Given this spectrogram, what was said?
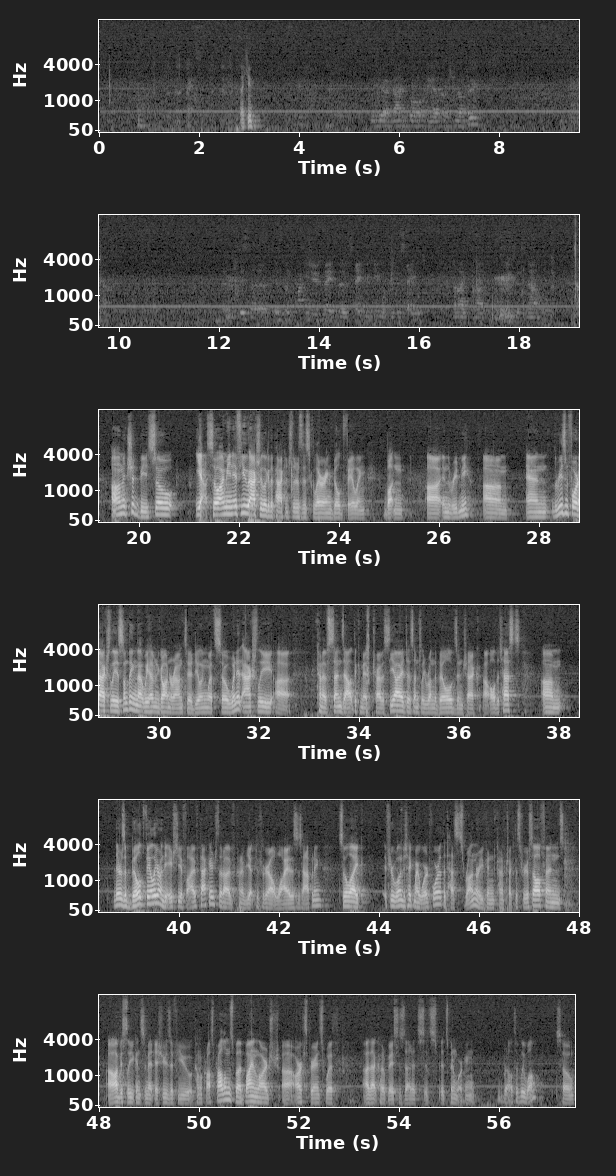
Thanks. Thank you. We have time for another question or two. Is the, is the package you just made, the state routine one, is it stable? Can I, can I use this now? Um, it should be. So, yeah, so I mean, if you actually look at the package, there's this glaring build failing button uh, in the README. Um, and the reason for it actually is something that we haven't gotten around to dealing with. So when it actually uh, kind of sends out the commit Travis CI to essentially run the builds and check uh, all the tests, um, there's a build failure on the HDF5 package that I've kind of yet to figure out why this is happening. So like, if you're willing to take my word for it, the tests run, or you can kind of check this for yourself. And uh, obviously, you can submit issues if you come across problems. But by and large, uh, our experience with uh, that code base is that it's, it's, it's been working relatively well. So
